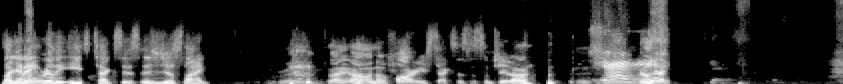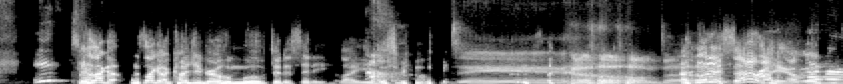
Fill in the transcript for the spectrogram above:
Like it ain't really East Texas. It's just like Right. like I don't know, Far East Texas or some shit. I don't, Yeah, right. he's, it's like a it's like a country girl who moved to the city. Like you just Damn. that's what it dog. sounds like. I I've mean, never,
